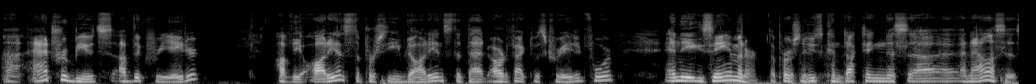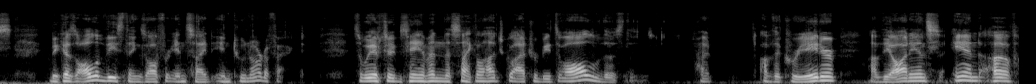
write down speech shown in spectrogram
uh, attributes of the creator of the audience, the perceived audience that that artifact was created for, and the examiner, the person who's conducting this uh, analysis, because all of these things offer insight into an artifact. So we have to examine the psychological attributes of all of those things, right? of the creator, of the audience, and of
